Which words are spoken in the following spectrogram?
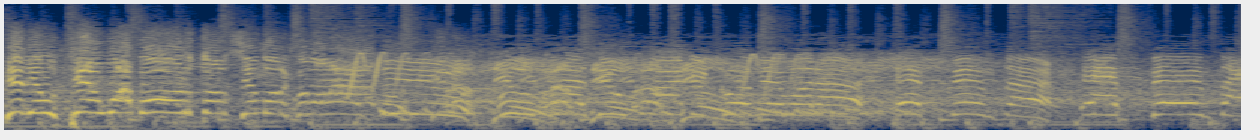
ele é o teu amor, torcedor colorado. Brasil, o Brasil, Brasil vai comemorar, é penta, é penta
